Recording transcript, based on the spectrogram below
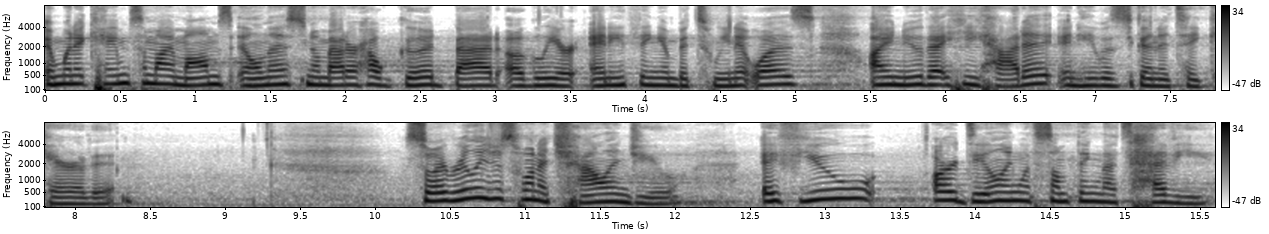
And when it came to my mom's illness, no matter how good, bad, ugly, or anything in between it was, I knew that he had it and he was going to take care of it. So I really just want to challenge you. If you are dealing with something that's heavy,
